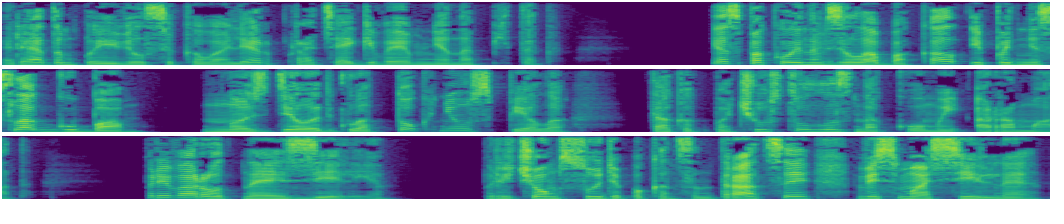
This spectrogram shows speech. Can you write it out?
Рядом появился кавалер, протягивая мне напиток. Я спокойно взяла бокал и поднесла к губам, но сделать глоток не успела, так как почувствовала знакомый аромат. Приворотное зелье. Причем, судя по концентрации, весьма сильное.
